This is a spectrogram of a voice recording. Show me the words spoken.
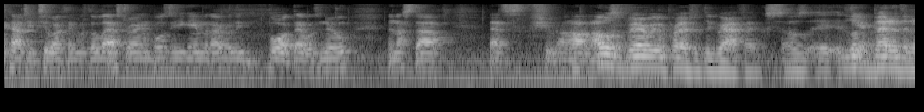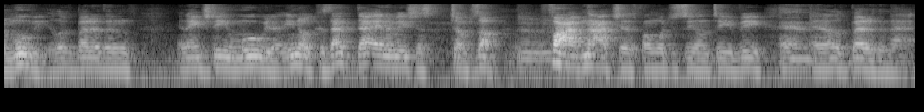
Tenkaichi 2, I think, was the last Dragon Ball Z game that I really bought that was new. And I stopped. That's, shoot, I, I, don't know. I was very impressed with the graphics. I was. It, it looked Yeah. better than a movie. It looked better than an HD movie. That you know, because that that animation jumps up Mm. five notches from what you see on TV, And and it looked better than that.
